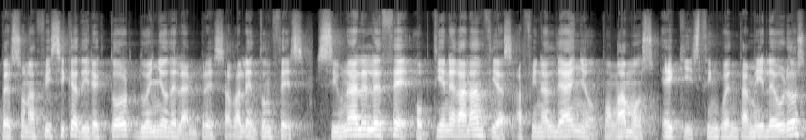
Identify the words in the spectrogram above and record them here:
persona física, director, dueño de la empresa, ¿vale? Entonces, si una LLC obtiene ganancias a final de año, pongamos X 50.000 euros,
